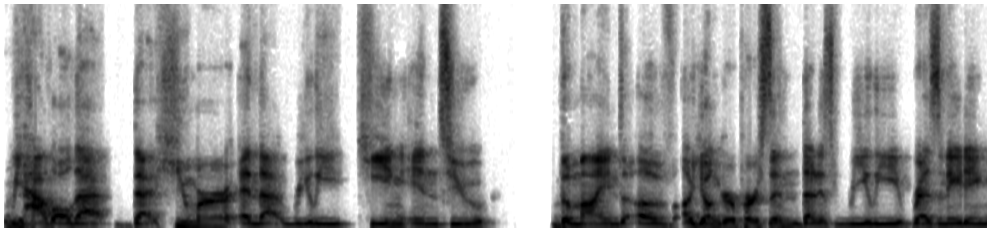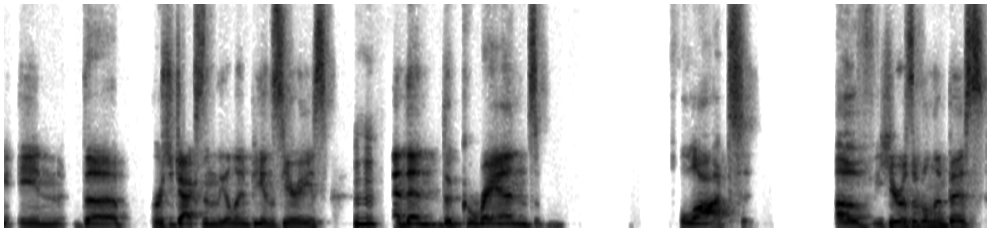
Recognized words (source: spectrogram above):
we have all that that humor and that really keying into the mind of a younger person that is really resonating in the Percy Jackson the Olympian series Mhm. and then the grand plot of Heroes of Olympus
